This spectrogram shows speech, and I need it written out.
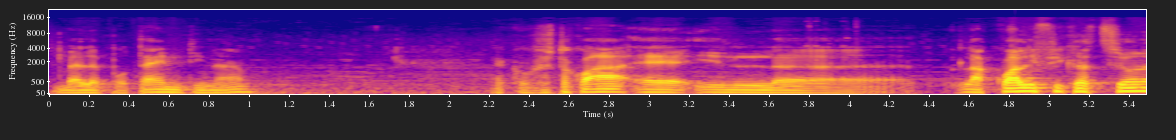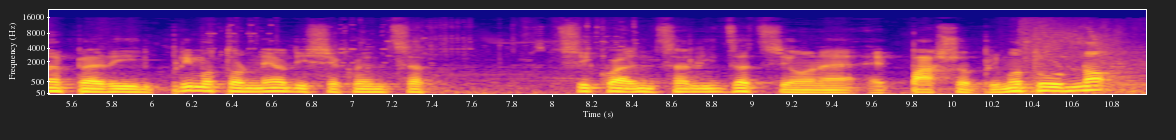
belle potenti, né? Ecco, questa qua è il, la qualificazizione per il primo torneo di sequenza, sequenzializzazione e passo al primo turno.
